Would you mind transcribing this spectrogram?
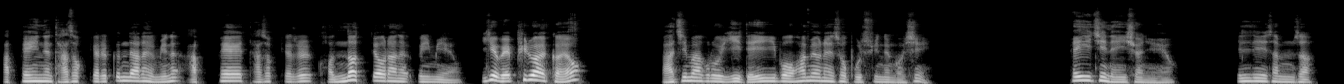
앞에 있는 다섯 개를 끈다는 의미는 앞에 다섯 개를 건너뛰어라는 의미예요. 이게 왜 필요할까요? 마지막으로 이 네이버 화면에서 볼 수 있는 것이 페이지 네이션이에요. 1, 2, 3, 4.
